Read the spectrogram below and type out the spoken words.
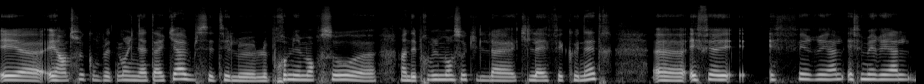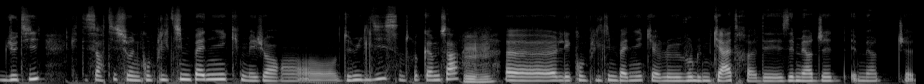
Et, euh, et un truc complètement inattaquable, c'était le, le premier morceau, euh, un des premiers morceaux qu'il a- qu'il avait fait connaître, euh, Beauty, qui était sorti sur une compil Team Panic, mais genre en 2010, un truc comme ça. Mhm. Euh, les compiles Team Panic, le volume 4 euh, des Emerged, Emerged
